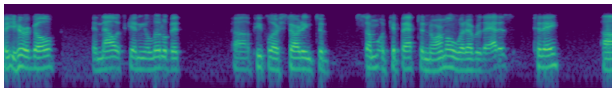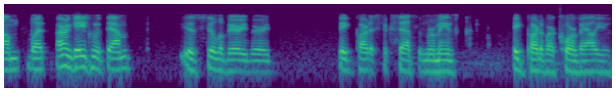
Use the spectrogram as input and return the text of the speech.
a year ago, and now it's getting a little bit. Uh, people are starting to somewhat get back to normal, whatever that is today. Um, but our engagement with them is still a very, very big part of success and remains a big part of our core values.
